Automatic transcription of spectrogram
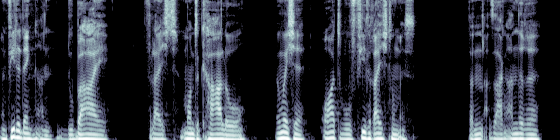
Und viele denken an Dubai, vielleicht Monte Carlo, irgendwelche Orte, wo viel Reichtum ist. Dann sagen andere,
